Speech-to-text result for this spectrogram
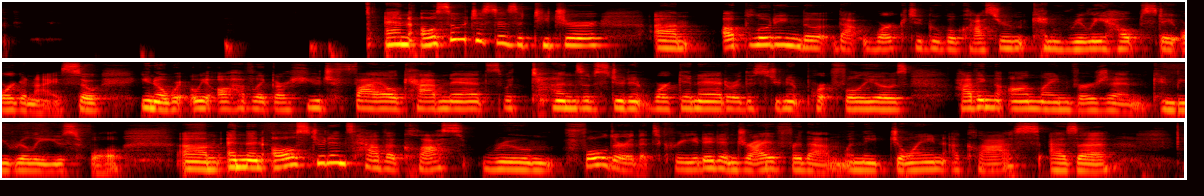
And also, just as a teacher, um, uploading the that work to Google Classroom can really help stay organized. So, you know, we all have like our huge file cabinets with tons of student work in it, or the student portfolios. Having the online version can be really useful. Um, and then all students have a classroom folder that's created in Drive for them when they join a class as a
